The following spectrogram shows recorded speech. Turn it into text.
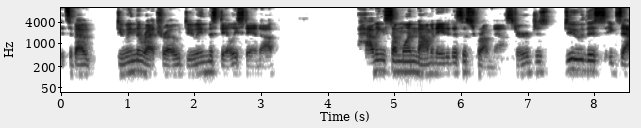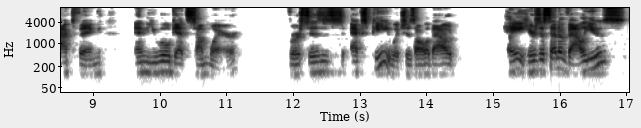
It's about doing the retro, doing this daily stand up, having someone nominated as a scrum master. Just do this exact thing, and you will get somewhere. Versus XP, which is all about hey, here's a set of values.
